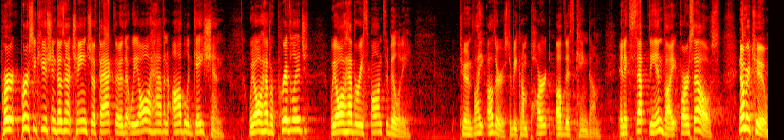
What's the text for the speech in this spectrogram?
Per- persecution does not change the fact, though, that we all have an obligation. We all have a privilege. We all have a responsibility to invite others to become part of this kingdom and accept the invite for ourselves. Number two,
